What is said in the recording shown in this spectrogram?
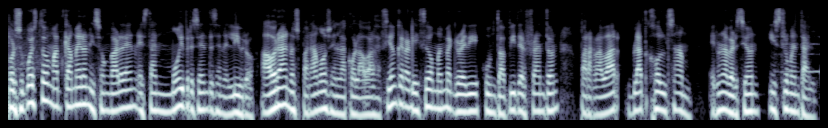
Por supuesto, Matt Cameron y Soundgarden están muy presentes en el libro. Ahora nos paramos en la colaboración que realizó Mike McGrady junto a Peter Frampton para grabar Black Hole Sam en una versión instrumental.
